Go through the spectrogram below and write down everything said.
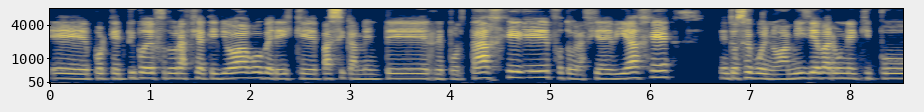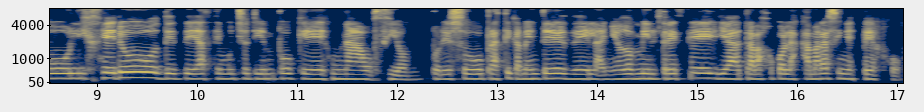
eh, porque el tipo de fotografía que yo hago, veréis que básicamente reportaje, fotografía de viaje entonces, bueno, a mí llevar un equipo ligero desde hace mucho tiempo que es una opción. Por eso prácticamente desde el año 2013 ya trabajo con las cámaras sin espejo.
